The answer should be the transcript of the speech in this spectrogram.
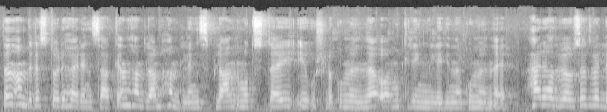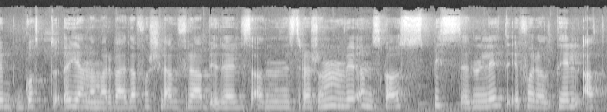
Den andre store høringssaken handla om handlingsplan mot støy i Oslo kommune og omkringliggende kommuner. Her hadde vi også et veldig godt gjennomarbeida forslag fra bydelsadministrasjonen. Vi ønska å spisse den litt i forhold til at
